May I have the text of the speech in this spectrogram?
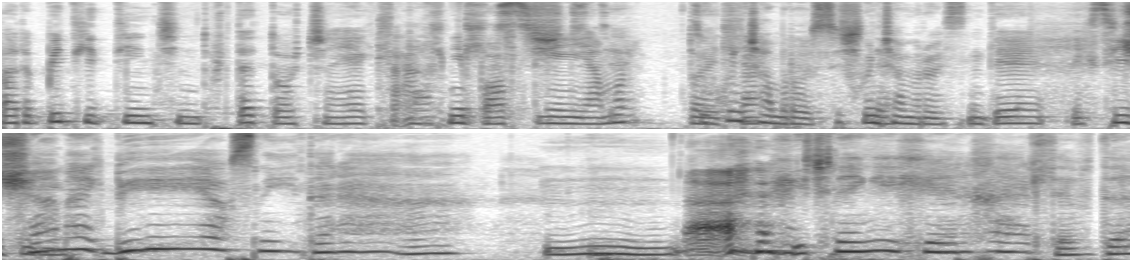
баг бид хэдийн чинь дуртай дуу чинь яг л анхны болдгийн ямар дээ. зөвхөн чамар байсан шүү хүн дээ. чамар байсан те. Яг CD. Чамайг би явсны дараа Мм. хичнээн ихээр хайрлавда.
